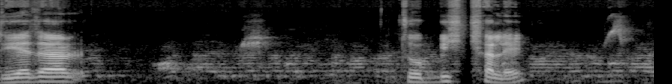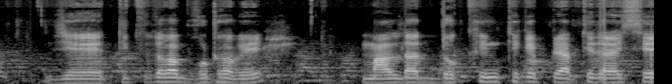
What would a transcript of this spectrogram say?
দুই হাজার চব্বিশ সালে যে তৃতীয় দফা ভোট হবে, মালদার দক্ষিণ থেকে প্রার্থী দাঁড়াইছে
